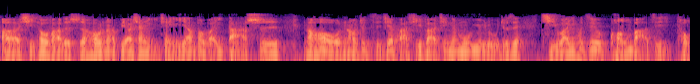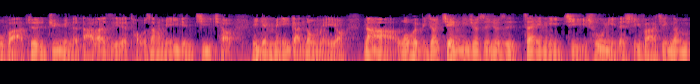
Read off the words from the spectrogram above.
呃，洗头发的时候呢，不要像以前一样，头发一打湿，然后然后就直接把洗发精跟沐浴乳就是挤完以后，只有狂把自己头发就是均匀的打到自己的头上面，一点技巧、一点美感都没有。那我会比较建议就是就是在你挤出你的洗发精跟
